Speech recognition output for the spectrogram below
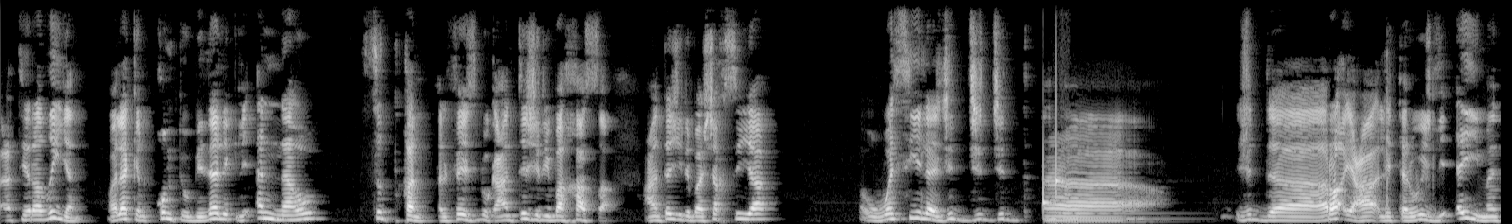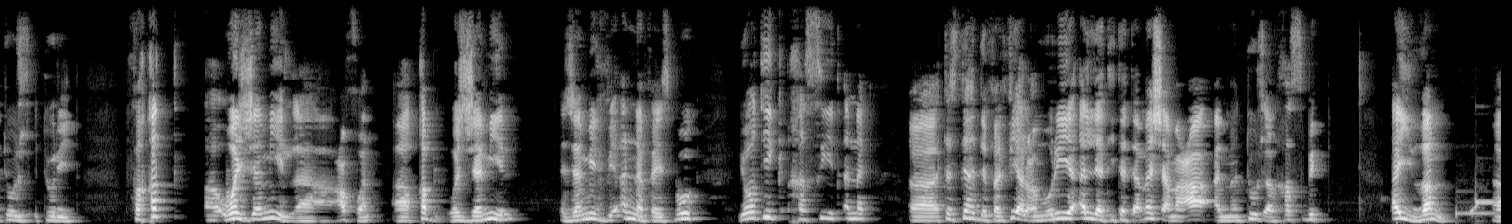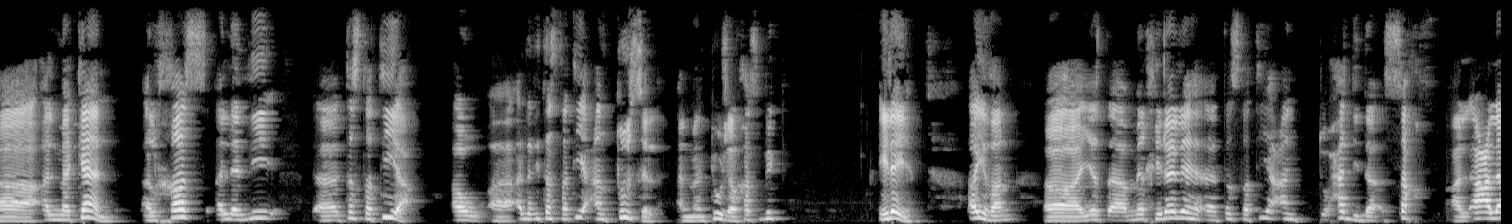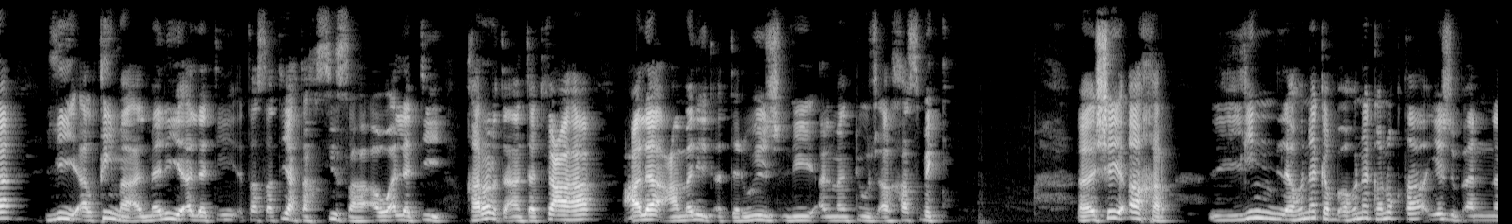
اعتراضيا ولكن قمت بذلك لأنه صدقا الفيسبوك عن تجربة خاصة عن تجربة شخصية وسيلة جد جد جد جد رائعة للترويج لأي منتوج تريد. فقط آه، والجميل آه، عفوا آه، قبل والجميل جميل في أن فيسبوك يعطيك خاصية أنك تستهدف الفئة العمرية التي تتماشى مع المنتوج الخاص بك. أيضا المكان الخاص الذي تستطيع أو الذي تستطيع أن توصل المنتوج الخاص بك إليه. أيضا من خلاله تستطيع أن تحدد السقف الأعلى للقيمة المالية التي تستطيع تخصيصها أو التي قررت أن تدفعها على عملية الترويج للمنتوج الخاص بك. آه، شيء آخر هناك هناك نقطة يجب أن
